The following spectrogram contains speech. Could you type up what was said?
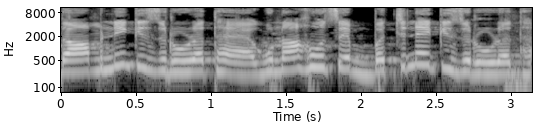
दामनी की ज़रूरत है। गुनाहों से बचने की ज़रूरत है।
